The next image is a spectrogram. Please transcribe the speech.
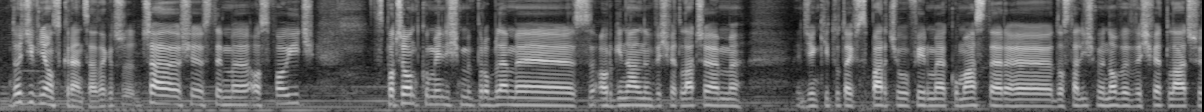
dość dziwnie on skręca. Tak, trze- trzeba się z tym e, oswoić. Z początku mieliśmy problemy z oryginalnym wyświetlaczem. Dzięki tutaj wsparciu firmy EcoMaster e, dostaliśmy nowy wyświetlacz. e,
